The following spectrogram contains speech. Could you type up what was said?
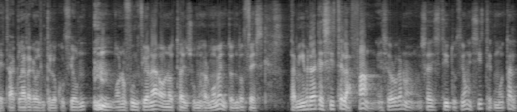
está clara que la interlocución o no funciona o no está en su mejor momento. Entonces, también es verdad que existe la FAN, ese órgano, esa institución existe como tal.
